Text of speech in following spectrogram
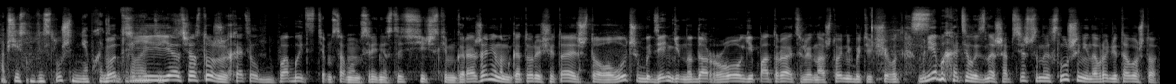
общественные слушания необходимо вот проводить. я сейчас тоже хотел бы побыть тем самым среднестатистическим горожанином, который считает, что лучше бы деньги на дороги потратили, на что-нибудь еще. Вот мне бы хотелось, знаешь, общественных слушаний на вроде того, что,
